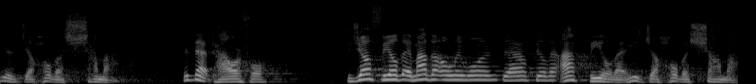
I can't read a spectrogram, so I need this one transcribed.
He is Jehovah Shammah. Isn't that powerful? Did y'all feel that? Am I the only one? Do I feel that? I feel that. He's Jehovah Shammah.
